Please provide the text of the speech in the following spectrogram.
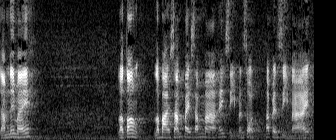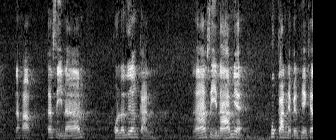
จำได้ไหม เราต้อง ระบายซ้ำไปซ้ำมาให้สีมันสด ถ้าเป็นสีไม้นะครับ แต่สีน้ำคนละเรื่องกันนะสีน้ำเนี่ยผู้กันเนี่ยเป็นเพียงแค่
